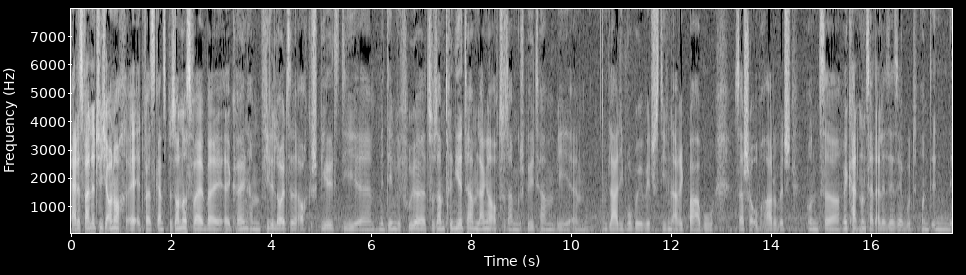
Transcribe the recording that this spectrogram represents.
Ja, das war natürlich auch noch äh, etwas ganz Besonderes, weil bei äh, Köln haben viele Leute auch gespielt, die, äh, mit denen wir früher zusammen trainiert haben, lange auch zusammen gespielt haben, wie ähm, Vladi Bogojevic, Steven Arik Babu, Sascha Obradovic. Und äh, wir kannten uns halt alle sehr, sehr gut. Und in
